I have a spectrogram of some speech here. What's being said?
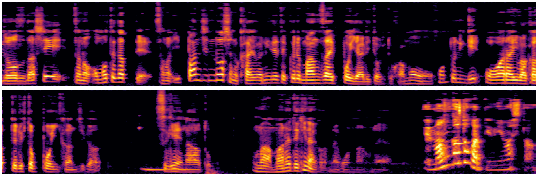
上手だし、その表だって、その一般人同士の会話に出てくる漫才っぽいやりとりとかも、本当にげお笑い分かってる人っぽい感じがすげえ。なと思う。まあ真似できないからね、こんなのね。え、漫画とかって読みました？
